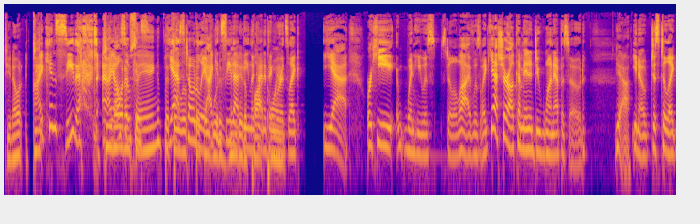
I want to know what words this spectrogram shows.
do you know what you, I can see that. do you I know what also I'm can, saying? That yes, were- totally. they I can see that being the kind of thing where it's like, yeah, where he, when he was still alive, was like, yeah, sure, I'll come in and do one episode, yeah you know, just to like,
